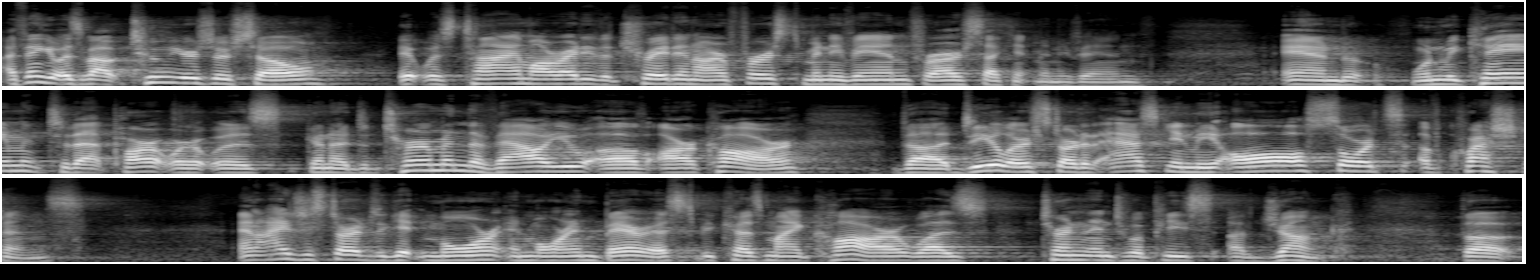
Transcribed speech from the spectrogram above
I think it was about two years or so, it was time already to trade in our first minivan for our second minivan. And when we came to that part where it was going to determine the value of our car, the dealer started asking me all sorts of questions. And I just started to get more and more embarrassed because my car was turning into a piece of junk. The,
